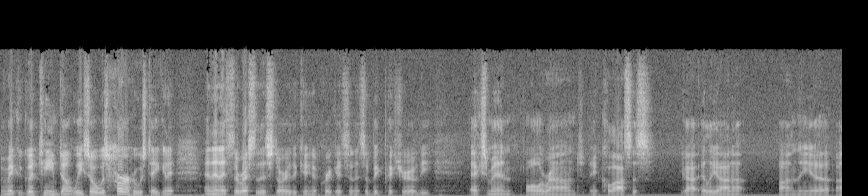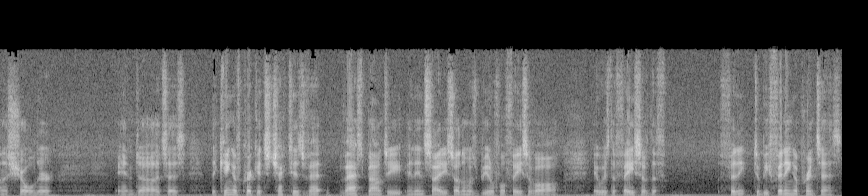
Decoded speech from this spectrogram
We make a good team, don't we? So it was her who was taking it, and then it's the rest of the story, the King of Crickets, and it's a big picture of the X Men all around, and Colossus got Illyana on the uh, on his shoulder, and uh, it says. The king of crickets checked his vast bounty, and inside he saw the most beautiful face of all. It was the face of the fitting, to be fitting a princess.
